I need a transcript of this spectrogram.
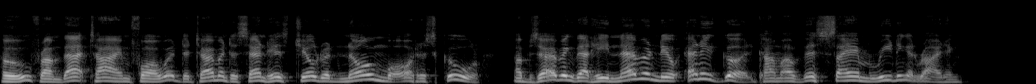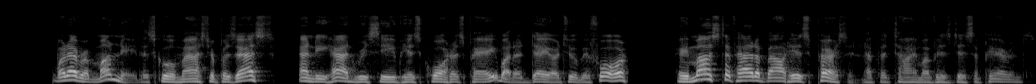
who from that time forward determined to send his children no more to school, observing that he never knew any good come of this same reading and writing. Whatever money the schoolmaster possessed, and he had received his quarter's pay but a day or two before, he must have had about his person at the time of his disappearance.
